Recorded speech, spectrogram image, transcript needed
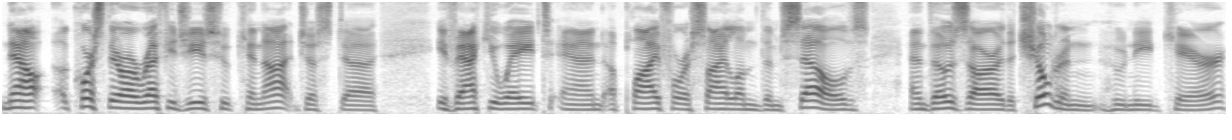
Now, of course, there are refugees who cannot just uh, evacuate and apply for asylum themselves, and those are the children who need care.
